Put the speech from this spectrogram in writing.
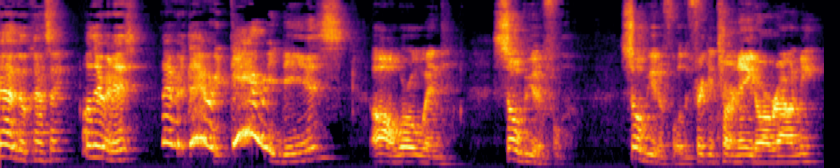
your head go, Kensei? Oh, there it is. There, there, there it is. Oh, whirlwind. So beautiful. So beautiful. The freaking tornado around me.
